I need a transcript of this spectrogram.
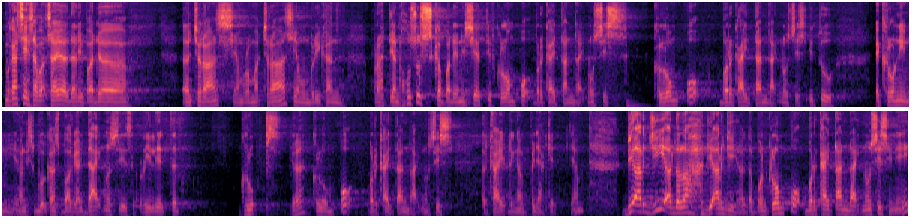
Terima kasih sahabat saya daripada uh, Ceras, yang berhormat Ceras yang memberikan perhatian khusus kepada inisiatif kelompok berkaitan diagnosis. Kelompok berkaitan diagnosis itu akronim yang disebutkan sebagai diagnosis related groups ya kelompok berkaitan diagnosis terkait dengan penyakit ya. DRG adalah DRG ataupun kelompok berkaitan diagnosis ini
